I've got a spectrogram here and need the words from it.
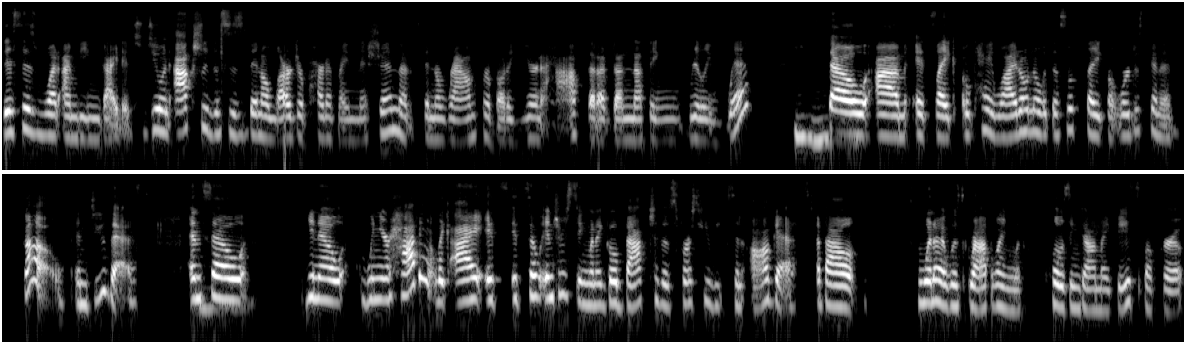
This is what i'm being guided to do. And actually this has been a larger part of my mission that's been around for about a year and a half that i've done nothing really with. Mhm. so um it's like okay well i don't know what this looks like but we're just gonna go and do this. And so you know when you're having like i it's it's so interesting when i go back to those first few weeks in august about when i was grappling with closing down my facebook group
